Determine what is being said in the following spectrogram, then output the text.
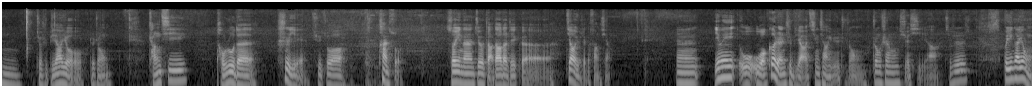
嗯，就是比较有这种长期投入的事业去做探索，所以呢，就找到了这个教育这个方向。嗯，因为我我个人是比较倾向于这种终生学习啊，其实不应该用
